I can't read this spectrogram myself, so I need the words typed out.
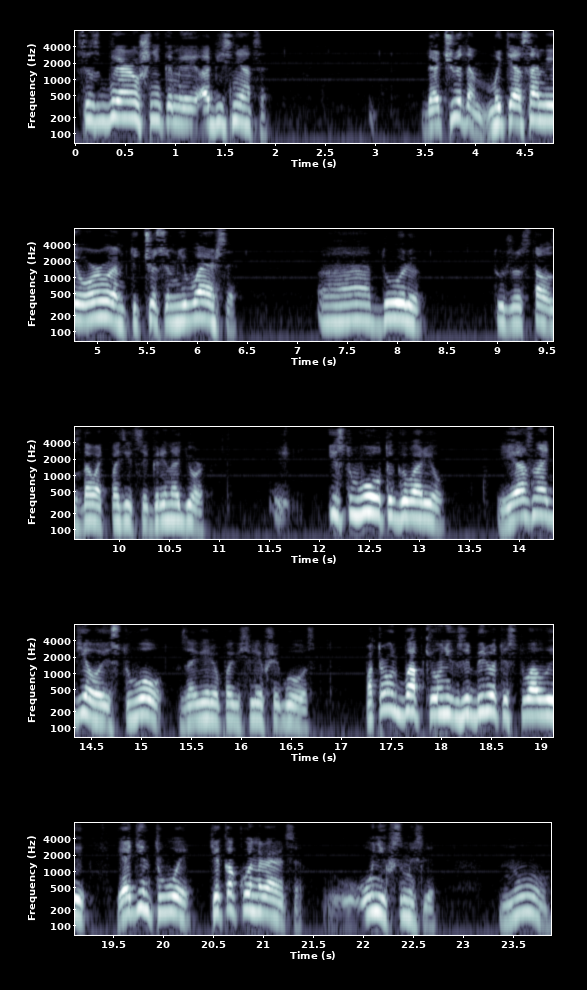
с СБРушниками объясняться. Да что там, мы тебя сами уроем, ты что, сомневаешься? А, долю. Тут же стал сдавать позиции гренадер. И, ствол ты говорил. Ясное дело, и ствол, заверил повеселевший голос. Патруль бабки у них заберет и стволы, и один твой, тебе какой нравится? У них в смысле. Ну,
